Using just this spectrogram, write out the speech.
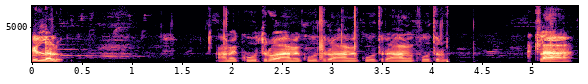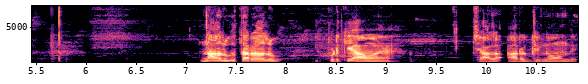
పిల్లలు. ఆమె కూతురు ఆమె కూతురు ఆమె కూతురు ఆమె కూతురు. అట్లా నాలుగు తరాలు ఇప్పటికీ ఆమె చాలా ఆరోగ్యంగా ఉంది.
